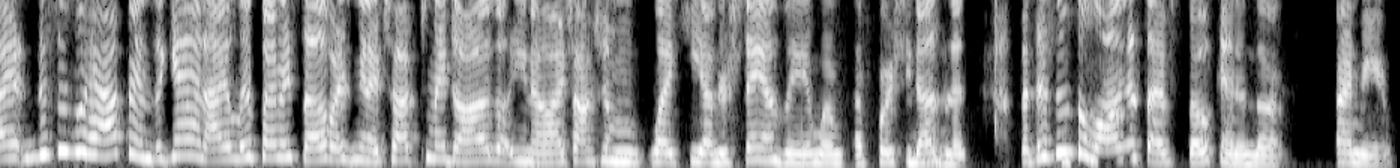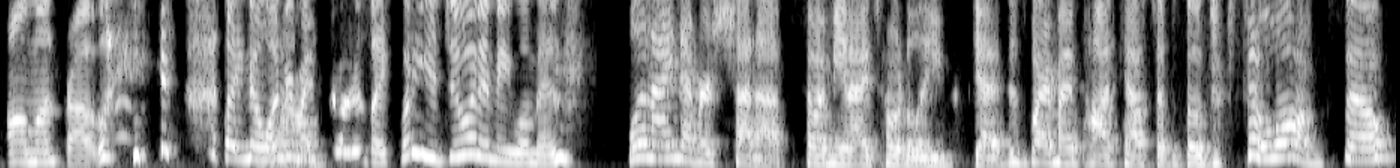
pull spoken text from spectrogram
I, this is what happens. Again, I live by myself. I mean, I talk to my dog. You know, I talk to him like he understands me, and when, of course he Mhm. doesn't. But this is the longest I've spoken in the. I mean, all month probably. like, no wonder my throat is like, "What are you doing to me, woman?" Well, and I never shut up. So I mean, I totally get it. This is why my podcast episodes are so long. So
